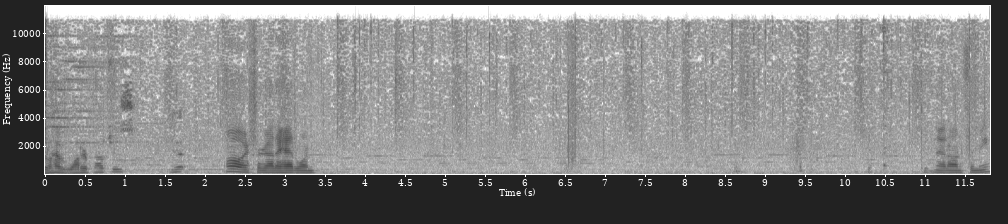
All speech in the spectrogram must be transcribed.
Don't have water pouches yet? Oh, I forgot I had one. Putting that on for me.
